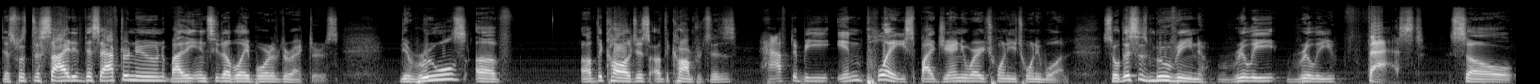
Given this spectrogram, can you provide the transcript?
this was decided this afternoon by the NCAA Board of Directors. The rules of of the colleges of the conferences have to be in place by January 2021. So this is moving really, really fast. So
